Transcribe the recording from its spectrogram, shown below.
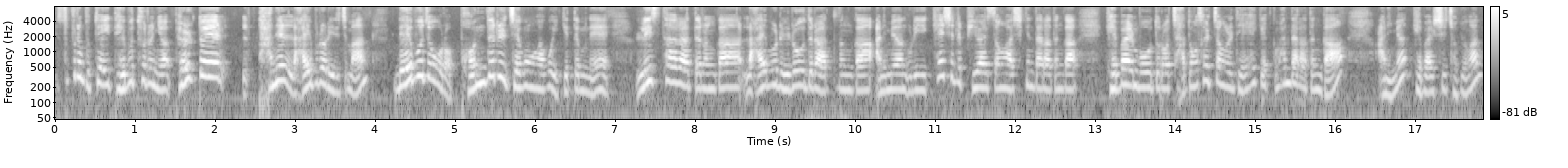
스프링 부트의 데브툴은요 별도의 단일 라이브러리지만 내부적으로 번들을 제공하고 있기 때문에 리스타라든가 라이브 리로드라든가 아니면 우리 캐시를 비활성화 시킨다라든가 개발 모드로 자동 설정을 대하게끔 한다라든가 아니면 개발 시 적용한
